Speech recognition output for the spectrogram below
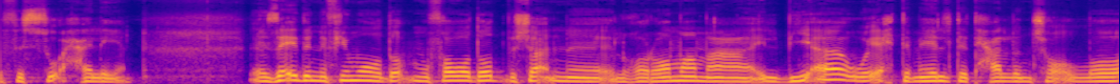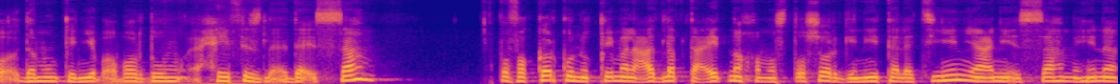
في السوق حاليا. زائد إن في مفاوضات بشأن الغرامة مع البيئة واحتمال تتحل إن شاء الله. ده ممكن يبقى برضو حافز لأداء السهم. بفكركم إن القيمه العادله بتاعتنا 15 جنيه 30 يعني السهم هنا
